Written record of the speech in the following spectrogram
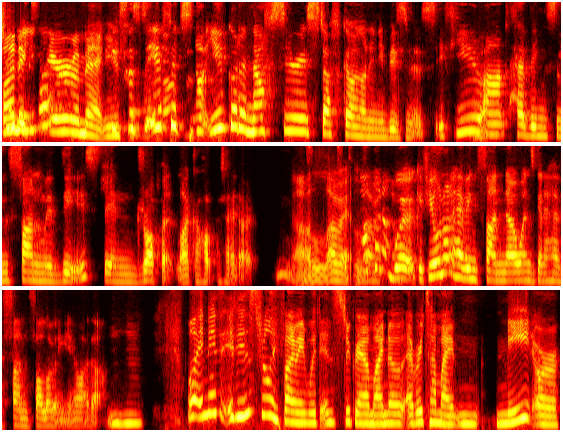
fun experiment. You because said, if oh. it's not, you've got enough serious stuff going on in your business. If you aren't having some fun with this, then drop it like a hot potato. I love it. It's not going to work. If you're not having fun, no one's going to have fun following you either. Mm-hmm. Well, and it, it is really fun. I mean, with Instagram, I know every time I meet or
